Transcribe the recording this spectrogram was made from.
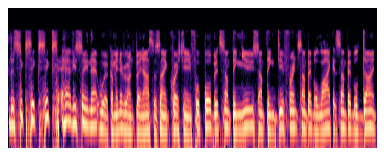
the 666, how have you seen that work? I mean, everyone's been asked the same question in football, but it's something new, something different. Some people like it, some people don't.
